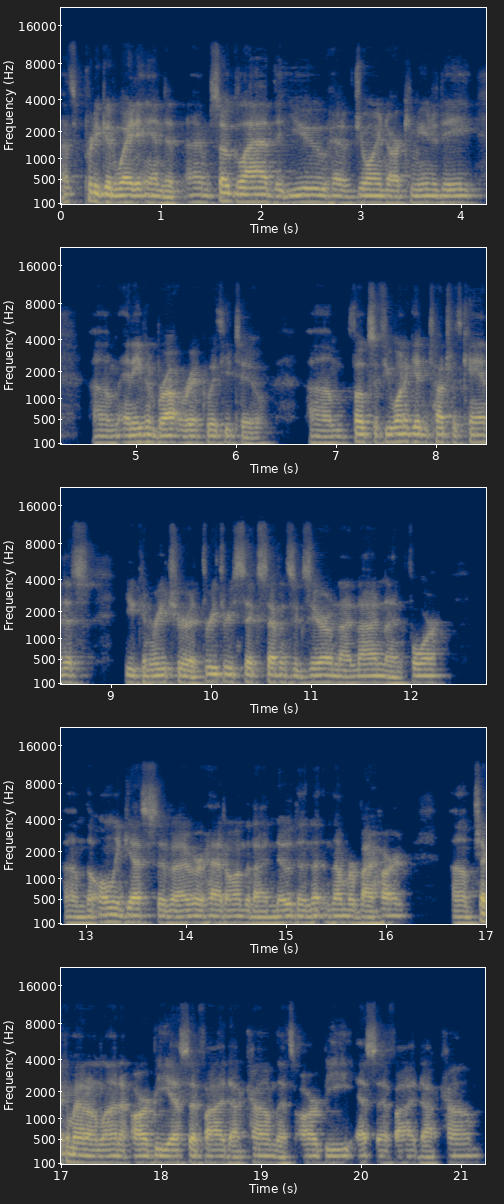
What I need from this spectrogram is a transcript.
That's a pretty good way to end it. I'm so glad that you have joined our community um, and even brought rick with you too. Um, folks if you want to get in touch with Candice you can reach her at 336-760-9994 um, the only guests that i ever had on that i know the n- number by heart um, check them out online at rbsfi.com that's rbsfi.com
